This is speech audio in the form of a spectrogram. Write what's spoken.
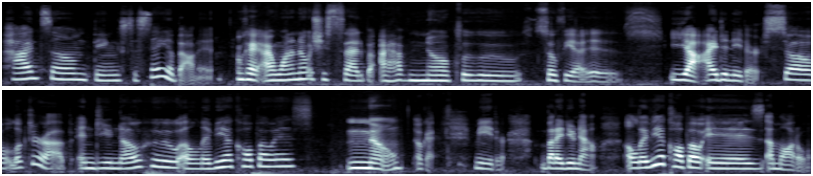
had some things to say about it. Okay, I want to know what she said, but I have no clue who Sophia is. Yeah, I didn't either. So looked her up, and do you know who Olivia Culpo is? No. Okay, me either, but I do now. Olivia Culpo is a model,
